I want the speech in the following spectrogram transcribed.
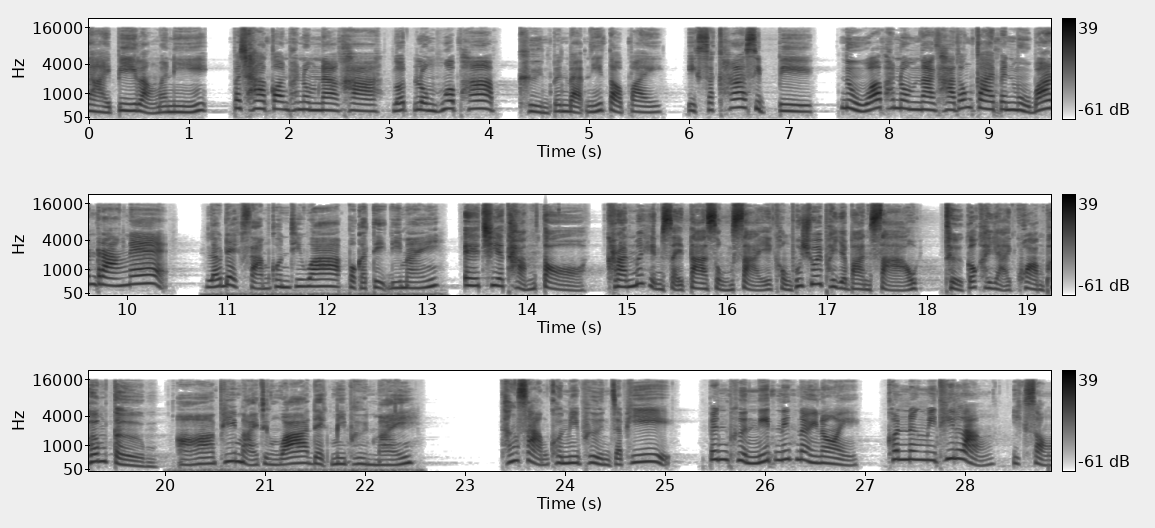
หลายปีหลังมานี้ ประชากรพนมนาคาลดลงหัวภาพ คืนเป็นแบบนี้ต่อไป อีกสักห้าสิบปี หนูว่าพนมนาคาต้องกลายเป็นหมู่บ้านร้างแน่ แล้วเด็กสามคนที่ว่าปกติดีไหม เอเชียถามต่อ ครั้นเมื่อเห็นสายตาสงสัยของผู้ช่วยพยาบาลสาว เธอก็ขยายความเพิ่มเติม อ๋อ พี่หมายถึงว่าเด็กมีผื่นไหม ทั้งสามคนมีผื่นจ้ะพี่ เป็นผื่นนิดนิดหน่อยหน่อยๆคนหนึงมีที่หลัง อีกสอง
